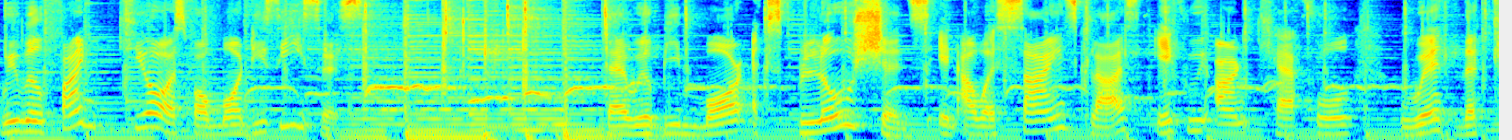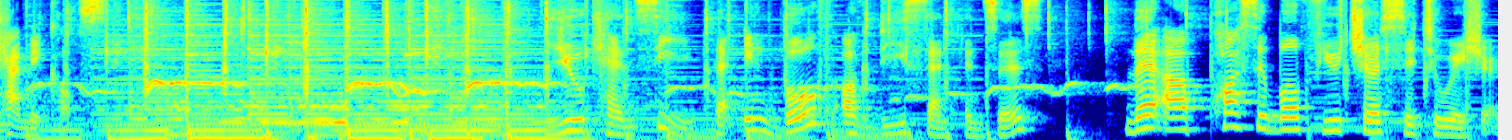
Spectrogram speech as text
we will find cures for more diseases there will be more explosions in our science class if we aren't careful with the chemicals. You can see that in both of these sentences, there are possible future situation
